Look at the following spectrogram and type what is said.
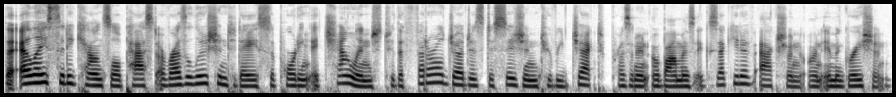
The LA City Council passed a resolution today supporting a challenge to the federal judge's decision to reject President Obama's executive action on immigration.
